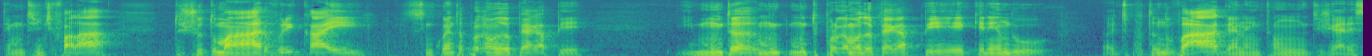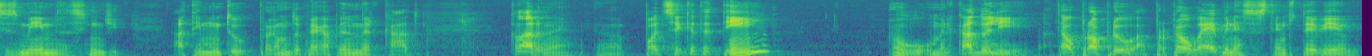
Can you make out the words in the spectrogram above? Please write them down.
Tem muita gente que fala, ah, tu chuta uma árvore e cai 50 programador PHP. E muita, muito, muito programador PHP querendo, eh, disputando vaga, né? Então gera esses memes, assim, de, ah, tem muito programador PHP no mercado. Claro, né? Eh, pode ser que até tenha, o, o mercado ali, até o próprio, a própria web, nesses né? tempos, teve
